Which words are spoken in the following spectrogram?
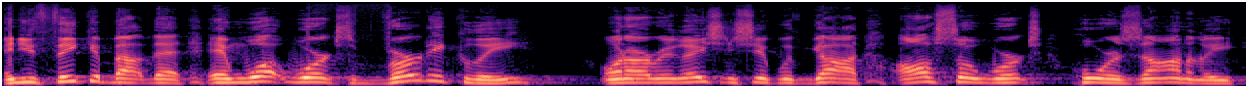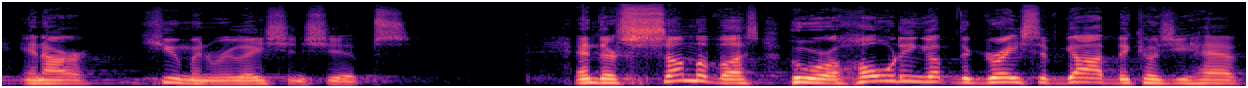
And you think about that, and what works vertically on our relationship with God also works horizontally in our human relationships. And there's some of us who are holding up the grace of God because you have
